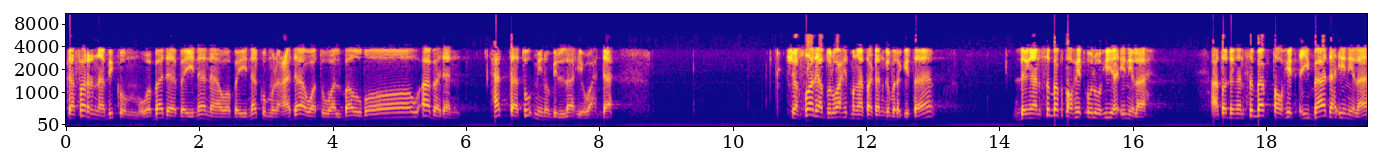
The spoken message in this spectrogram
كفرنا بكم وبدا بيننا وبينكم العداوة والبغضاء أبدا حتى تؤمنوا بالله وحده Syekh Salih Abdul Wahid mengatakan kepada kita dengan sebab tauhid uluhiyah inilah atau dengan sebab tauhid ibadah inilah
